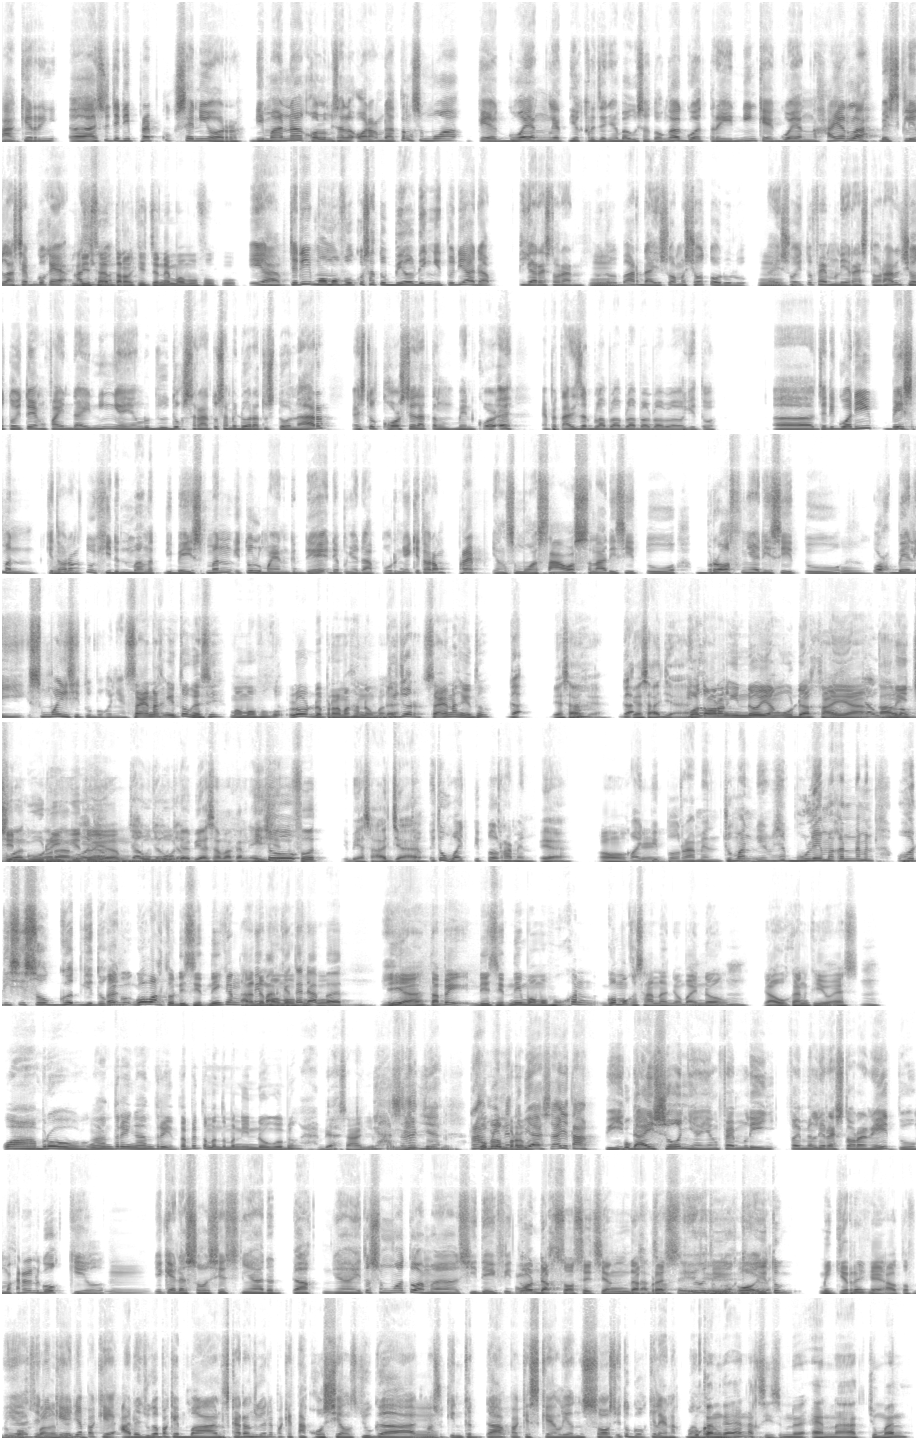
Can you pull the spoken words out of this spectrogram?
akhirnya eh, itu jadi prep cook senior di mana kalau misalnya orang datang semua kayak gue yang lihat dia kerjanya bagus atau enggak gue training kayak gue yang hire lah basically lah chef gue kayak Di kasih gua- central kitchennya Momofuku. iya jadi Momofuku satu building itu dia ada tiga restoran Hmm. noodle bar Daiso sama Shoto dulu Hmm. Daiso itu family restoran Shoto itu yang fine diningnya yang lu duduk 100 sampai 200 dolar Habis itu course-nya datang main course eh appetizer bla bla bla bla bla bla gitu Eh, jadi gua di basement kita Hmm. orang tuh hidden banget di basement itu lumayan gede dia punya dapurnya kita orang prep yang semua saus lah di situ brothnya di situ Hmm. pork belly semua di situ pokoknya Seenak itu gak sih Momofuku? Lu udah pernah makan dong, Pak? jujur Seenak itu? Biasa Hah? aja. Nggak. Biasa aja. Buat orang Indo yang udah kayak jauh. Micin gurih orang gitu jauh, ya, jauh, jauh, bumbu. Udah biasa makan Asian Itu- food, ya biasa aja. itu white people ramen Iya. Oh, white people ramen. Cuman yang misalnya bule makan ramen, wah this is so good gitu Nah, kan. gua, gua waktu di Sydney kan Tapi ada marketnya Momofuku. dapet. Iya, tapi di Sydney Momofuku kan gue mau ke sana nyobain dong. Hmm. Jauh kan ke US. Hmm. Wah bro, ngantri ngantri. Tapi teman-teman Indo gue bilang ah, biasa aja. Biasa Gitu. aja. Gua Ramennya belum pernah- biasa aja tapi Buk- Daiso-nya yang family family restorannya itu makanannya gokil. Hmm. Ya kayak ada sausage-nya, ada duck-nya, itu semua tuh sama si Dave itu. Oh duck sausage yang duck, Duck breast. sausage, Iya, itu Iya. gokil. Oh itu mikirnya kayak out of the Iya, box jadi banget. kayak sih. dia pakai ada juga pakai buns, kadang juga ada pakai taco shells juga, Hmm. masukin ke duck, pakai scallion sauce, itu gokil enak banget. Bukan gak enak sih sebenarnya enak, cuman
